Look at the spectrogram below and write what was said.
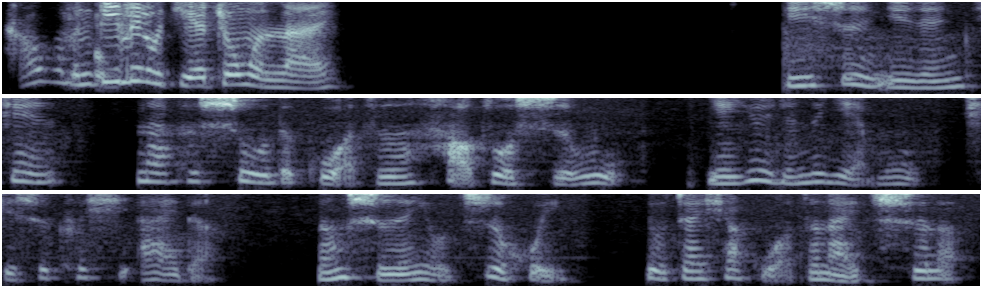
好，我们第六节中文来。于是女人见那棵树的果子好做食物，也悦人的眼目，岂是可喜爱的，能使人有智慧。又摘下果子来吃了，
